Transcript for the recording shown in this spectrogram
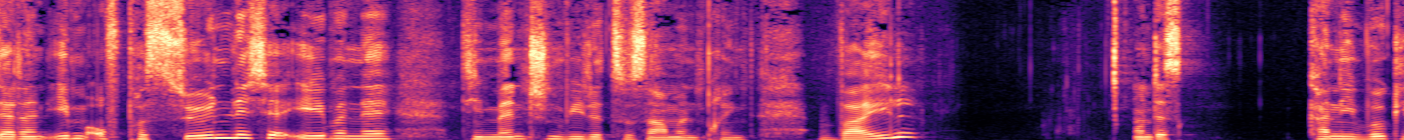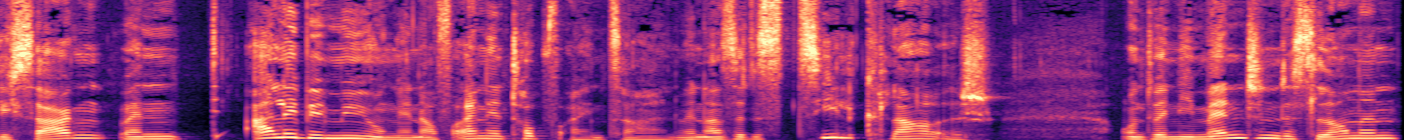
der dann eben auf persönlicher Ebene die Menschen wieder zusammenbringt. Weil, und das kann ich wirklich sagen, wenn alle Bemühungen auf einen Topf einzahlen, wenn also das Ziel klar ist und wenn die Menschen das lernen,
